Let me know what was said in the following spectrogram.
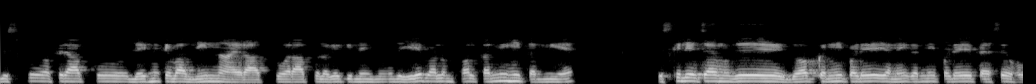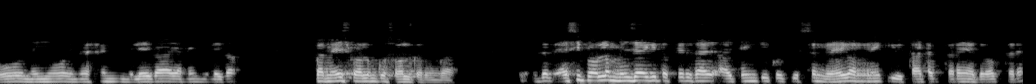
जिसको फिर आपको देखने के बाद नींद ना आए रात को और आपको लगे कि नहीं, मुझे ये प्रॉब्लम सॉल्व करनी ही करनी है। इसके लिए चाहे मुझे जॉब करनी पड़े या नहीं करनी पड़े, पैसे हो, नहीं हो इन्वेस्टमेंट मिलेगा या नहीं मिलेगा, पर मैं इस प्रॉब्लम को सॉल्व करूँगा। जब ऐसी प्रॉब्लम मिल जाएगी तो फिर आई थिंक कि कोई क्वेश्चन रहेगा नहीं कि स्टार्टअप करें या जॉब करें।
